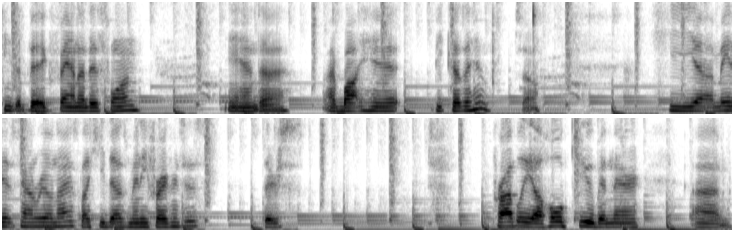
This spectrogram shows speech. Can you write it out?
he's a big fan of this one, and uh, I bought it because of him. So he uh, made it sound real nice, like he does many fragrances. There's probably a whole cube in there um,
